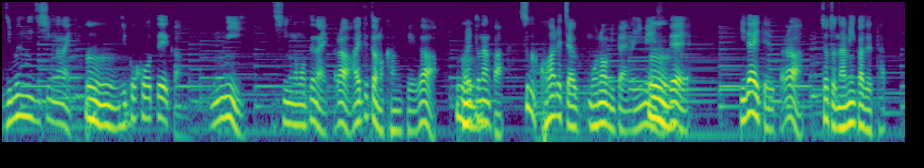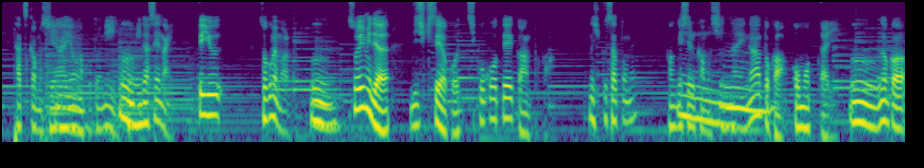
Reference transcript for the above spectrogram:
自分に自信がないというか、うん。うん。自己肯定感に自信が持てないから、相手との関係が、割となんか、すぐ壊れちゃうものみたいなイメージで、抱いてるから、ちょっと波風た立つかもしれないようなことにうん生み出せないっていう側面もある。うん。そういう意味では、自主規制はこう、自己肯定感とかの低さとね、関係してるかもしれないなとか思ったり。うん。なんか、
